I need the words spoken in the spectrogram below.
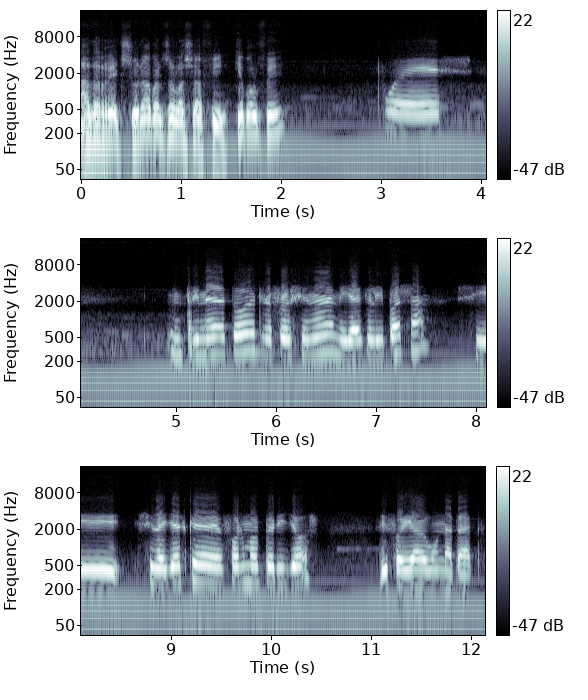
Ha de reaccionar abans no la xafi. Què vol fer? Pues, primer de tot, reflexionar, mirar què li passa. Si, si veiés que fos molt perillós, li faria algun atac.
